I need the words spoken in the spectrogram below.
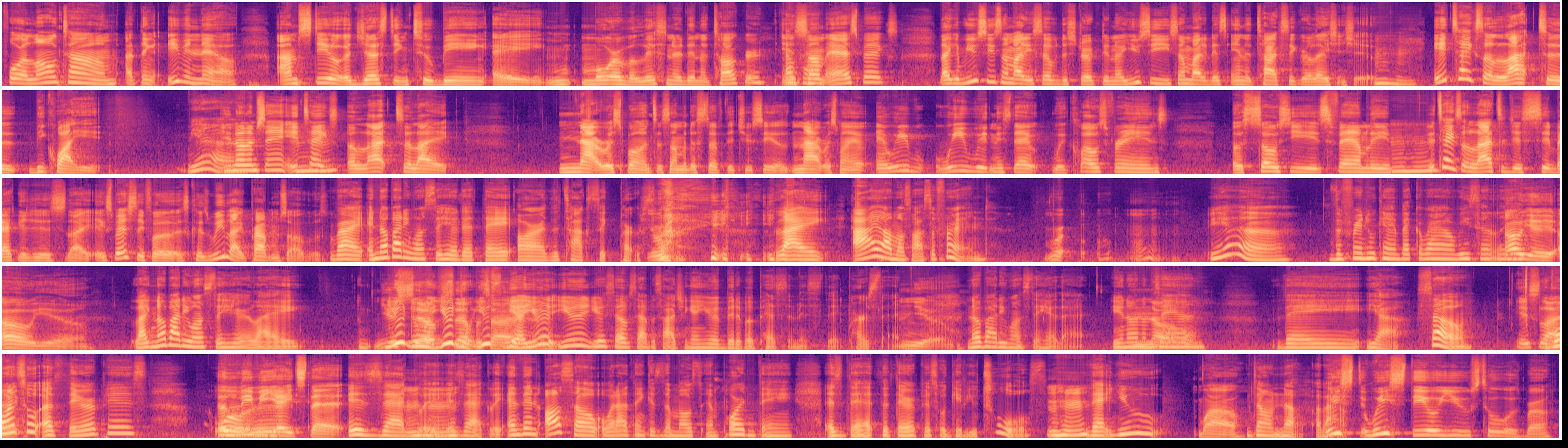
for a long time, I think even now, I'm still adjusting to being a more of a listener than a talker in Okay. some aspects. Like if you see somebody self-destructing or you see somebody that's in a toxic relationship, Mm-hmm. it takes a lot to be quiet. Yeah. You know what I'm saying? It Mm-hmm. takes a lot to like not respond to some of the stuff that you see. Not respond, and we we witnessed that with close friends, associates, family. Mm-hmm. It takes a lot to just sit back and just like, especially for us, because we like problem solvers. Right. And nobody wants to hear that they are the toxic person. Right. Like, I almost lost a friend. Right. Yeah. The friend who came back around recently. oh yeah. Oh yeah. Like nobody wants to hear like You're you doing you do you yeah you're you're you're self sabotaging and you're a bit of a pessimistic person. Yeah. Nobody wants to hear that. You know what I'm saying? They yeah. So It's like going to a therapist alleviates that. Exactly, Mm-hmm. exactly. And then also, what I think is the most important thing is that the therapist will give you tools that you Wow. don't know about. Mm-hmm. We We, st- we still use tools, bro.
